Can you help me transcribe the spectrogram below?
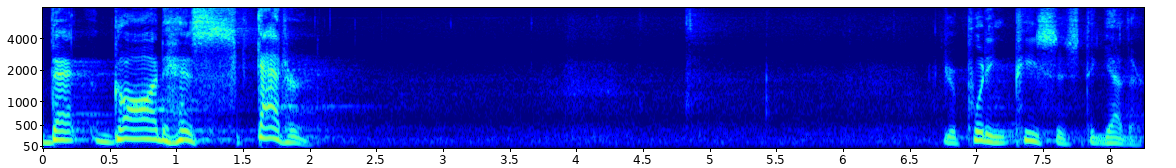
that God has scattered. You're putting pieces together,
